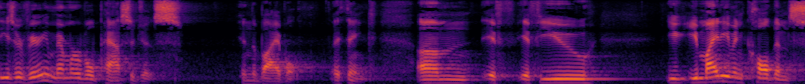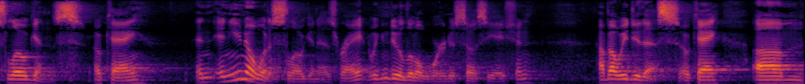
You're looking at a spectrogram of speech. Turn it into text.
these are very memorable passages in the Bible, I think. Um, if, if you, you, you might even call them slogans, okay? And, and you know what a slogan is, right? We can do a little word association. How about we do this, okay? Um,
